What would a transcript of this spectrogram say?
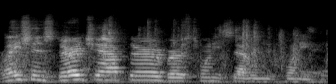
Galatians, third chapter, verse 27 to 28.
